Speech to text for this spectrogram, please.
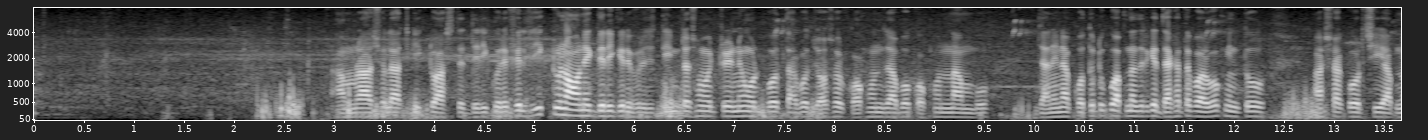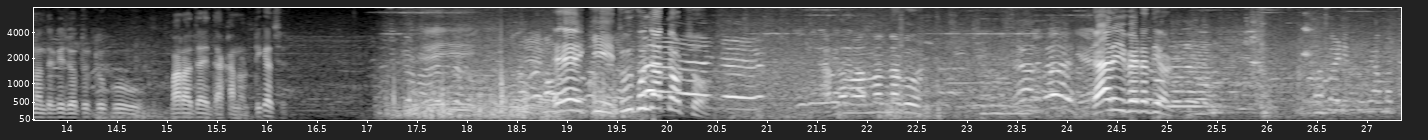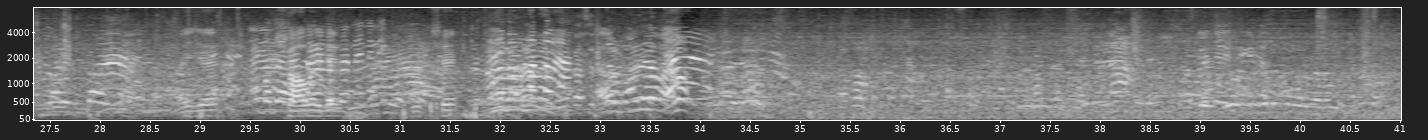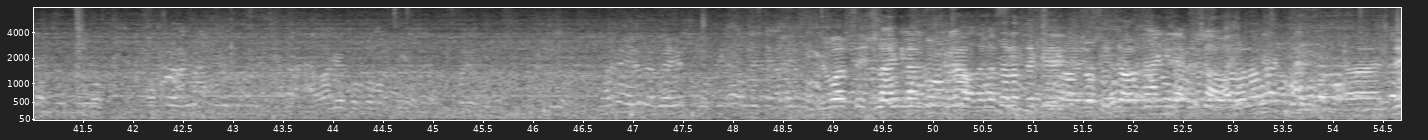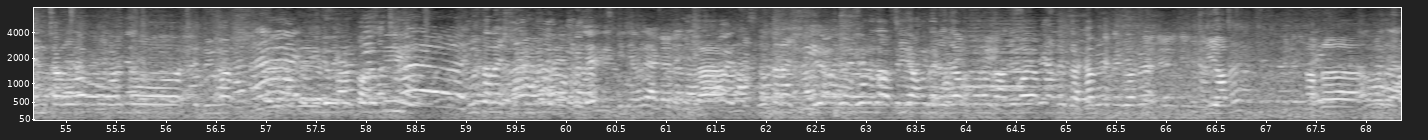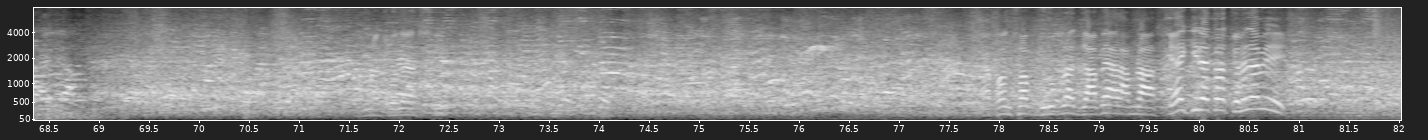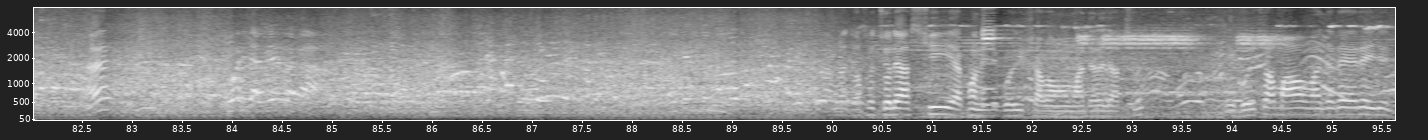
আমরা আসলে আজকে একটু আসতে দেরি করে ফেলেছি। একটু না অনেক দেরি করে ফেলেছি। তিনটার সময় ট্রেনে উঠবো তারপর যশোর কখন যাব কখন নামবো জানি না কতটুকু আপনাদেরকে দেখাতে পারব কিন্তু আশা করছি আপনাদেরকে যতটুকু পারা যায় দেখানোর ঠিক আছে? এই কি তুই কোন যাত্রা উঠছো আরে বেটা দিও। এই যে সব এই যে উঠছে আমরা। থেকে যশোর যাওয়ার জন্য ট্রেন চালু হওয়ার পর দুই মাস গেছে, কিন্তু আসছি ফুলতলা স্টেশন থেকে যশোরে। তা ফুলতলা স্টেশন থেকে যশোরে যাচ্ছি, আমাদের রেজাল্ট কোনো রাজু কী হবে? আপনারা চলে আসছি। এখন সব গ্রুপরা যাবে আর আমরা আসছি। এই কিরে, তোরা চলে যাবি? হ্যাঁ? আমরা যশোর চলে আসছি। এখন এই যে গরিব সাবা মামা মাজারে যাচ্ছি। এই গরিব সাবা মামা মাজারের এই যে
